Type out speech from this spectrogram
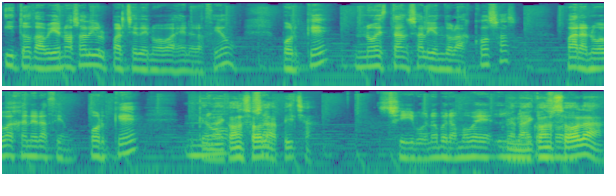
y todavía no ha salido el parche de nueva generación. ¿Por qué no están saliendo las cosas para nueva generación? ¿Por qué no, no hay consola, picha? Sí, bueno, pero vamos a ver. no, hay consola.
